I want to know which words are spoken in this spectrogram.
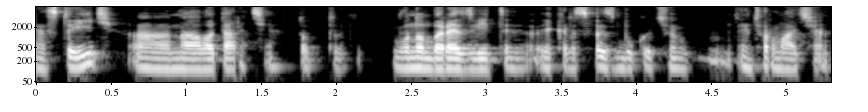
е, стоїть на аватарці. Тобто воно бере звідти якраз з Фейсбуку цю інформацію.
